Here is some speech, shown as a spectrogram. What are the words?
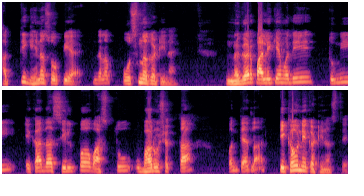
हत्ती घेणं सोपी आहे त्याला पोचणं कठीण आहे. नगरपालिकेमध्ये तुम्ही एखादा शिल्प वास्तू उभारू शकता पण त्याला टिकवणे कठीण असते.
